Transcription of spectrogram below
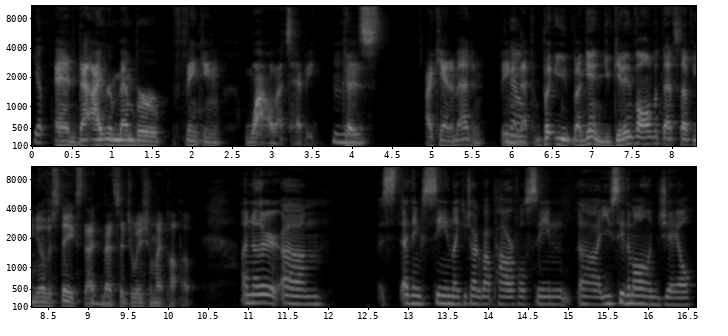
Yep. And that I remember thinking, wow, that's heavy Mhm. because I can't imagine being in that. But you again, you get involved with that stuff, you know the stakes. That Mhm. that situation might pop up. another um i think scene like you talk about powerful scene uh you see them all in jail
